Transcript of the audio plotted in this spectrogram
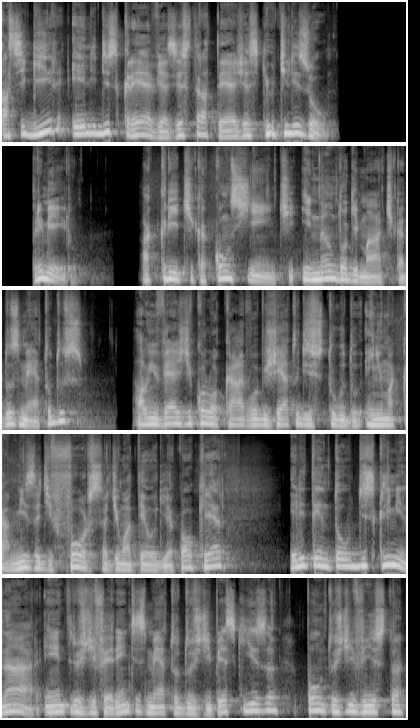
A seguir, ele descreve as estratégias que utilizou. Primeiro, a crítica consciente e não dogmática dos métodos. Ao invés de colocar o objeto de estudo em uma camisa de força de uma teoria qualquer, ele tentou discriminar entre os diferentes métodos de pesquisa, pontos de vista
